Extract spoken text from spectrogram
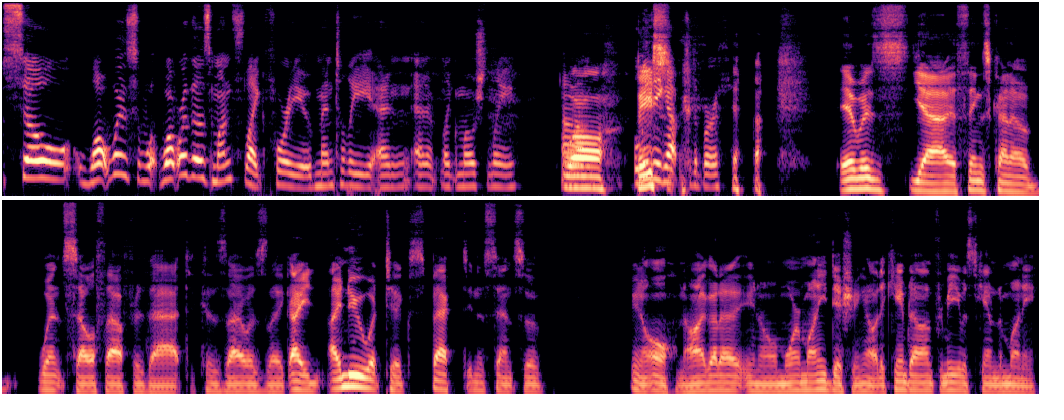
So, what was what, what were those months like for you mentally and and like emotionally? um, well, leading basi- up to the birth. yeah. it was yeah. Things kind of went south after that because I was like, I I knew what to expect in a sense of, you know, oh now I gotta you know more money dishing out. It came down for me. It was came to money.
